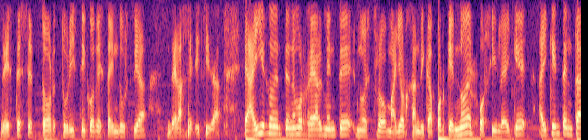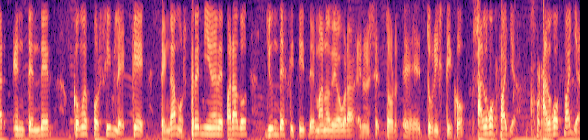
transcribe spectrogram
de este sector turístico, de esta industria de la felicidad. Ahí es donde tenemos realmente nuestro mayor hándicap, porque no es posible, hay que, hay que intentar entender ¿Cómo es posible que tengamos 3 millones de parados y un déficit de mano de obra en el sector eh, turístico? Algo falla, algo falla.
